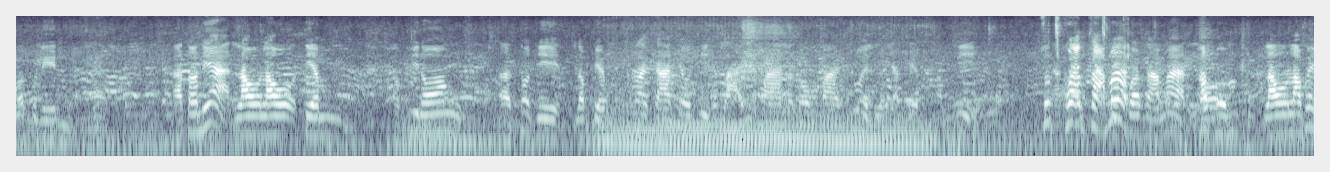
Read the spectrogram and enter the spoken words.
วัดกุลินทร์นะอ่าตอนเนี้ยเราเราเตรียมพี่น้องเอ่อโทษทีเราเตรียมข้าราชการเจ้าที่ทั้งหลายมาระดมมาช่วยเหลืออย่างเต็มที่ สุดความสามารถ ความสามารถครับผม เราเราไม่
